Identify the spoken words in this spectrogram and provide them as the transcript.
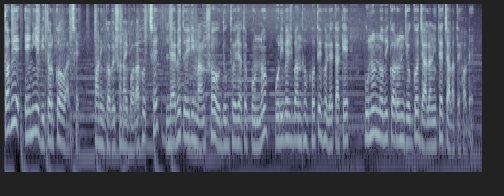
তবে এ নিয়ে বিতর্কও আছে। অনেক গবেষণায় বলা হচ্ছে ল্যাবে তৈরি মাংস ও দুগ্ধজাত পণ্য পরিবেশ বান্ধব হতে হলে তাকে পুনর্নবীকরণযোগ্য জ্বালানিতে চালাতে হবে।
